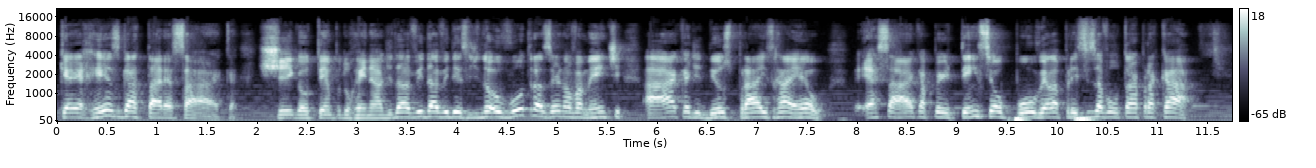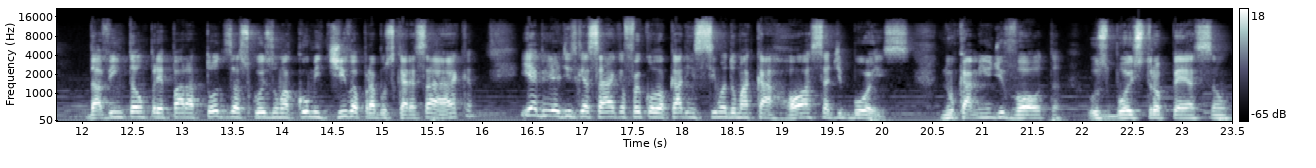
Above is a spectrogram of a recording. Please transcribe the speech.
quer resgatar essa arca. Chega o tempo do reinado de Davi, Davi decide: eu vou trazer novamente a arca de Deus para Israel. Essa arca pertence ao povo, ela precisa voltar para cá. Davi então prepara todas as coisas, uma comitiva para buscar essa arca, e a Bíblia diz que essa arca foi colocada em cima de uma carroça de bois. No caminho de volta, os bois tropeçam,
